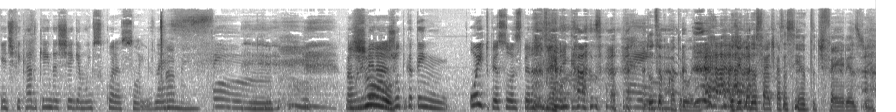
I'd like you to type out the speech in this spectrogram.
edificado, que ainda chegue a muitos corações, né? Amém. Sim. Vamos Ju. liberar a Ju, porque tem oito pessoas esperando ela em casa. Bem, Tudo sob controle. Eu digo quando eu saio de casa assim, eu tô de férias, gente.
